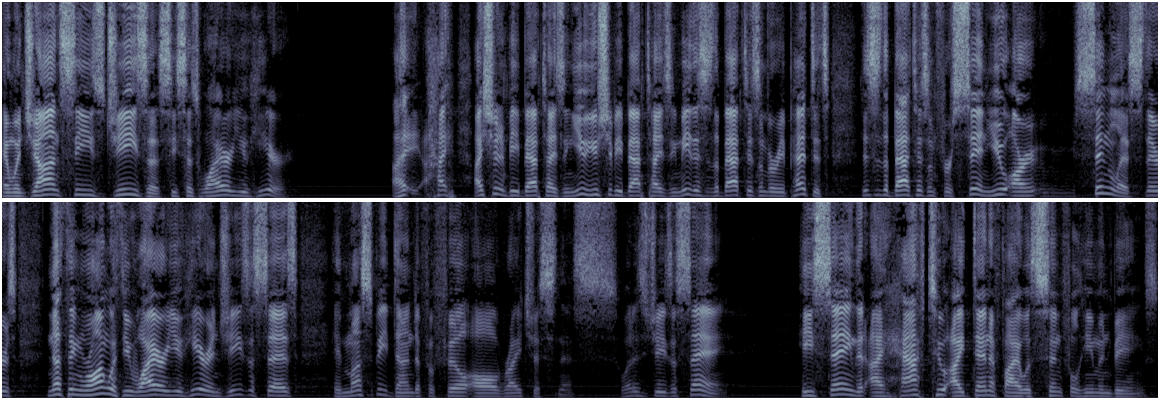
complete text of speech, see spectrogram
and when John sees Jesus, he says, Why are you here? I, I, I shouldn't be baptizing you. You should be baptizing me. This is the baptism of repentance. This is the baptism for sin. You are sinless. There's nothing wrong with you. Why are you here? And Jesus says, It must be done to fulfill all righteousness. What is Jesus saying? He's saying that I have to identify with sinful human beings.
